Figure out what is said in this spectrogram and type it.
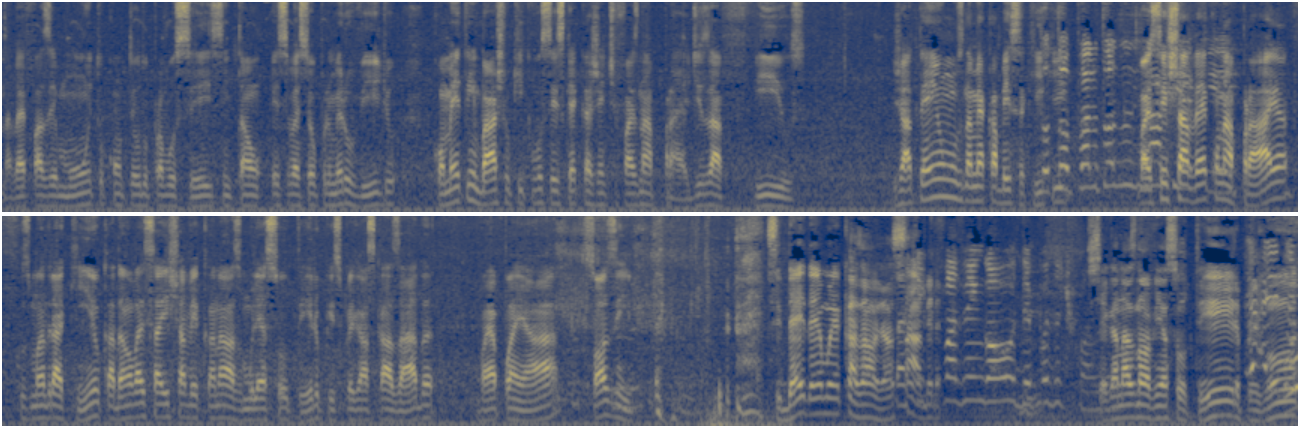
Vai fazer muito conteúdo pra vocês. Então, esse vai ser o primeiro vídeo. Comenta embaixo o que, que vocês querem que a gente faz na praia. Desafios. Já tem uns na minha cabeça aqui Tô que topando todos os vai ser chaveco aqui, na praia, os mandraquinhos. Cada um vai sair chavecando as mulheres solteiras, porque se pegar as casadas, vai apanhar sozinho. se der ideia, mulher casal, já Só sabe, tem né? que fazer igual depois eu te falo. Chega nas novinhas solteiras, pergunta.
